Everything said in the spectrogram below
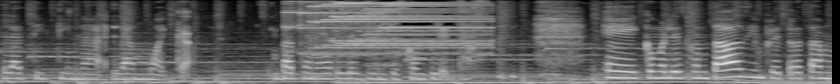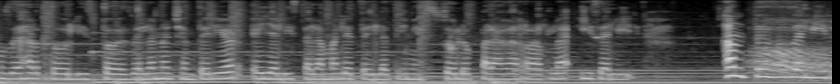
la titina la mueca. Va a tener los dientes completos. Eh, como les contaba, siempre tratamos de dejar todo listo desde la noche anterior. Ella lista la maleta y la tiene solo para agarrarla y salir. Antes de salir,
